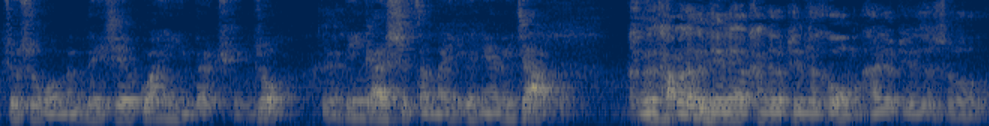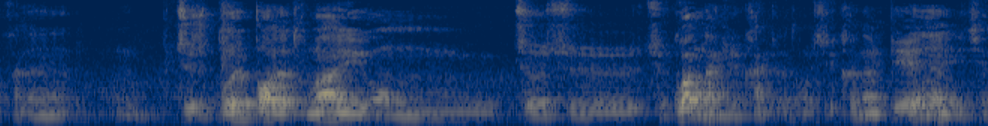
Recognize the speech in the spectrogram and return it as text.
就是我们那些观影的群众，对，应该是怎么一个年龄架构？可能他们那个年龄看这个片子和我们看这个片子的时候，可能。就是不会抱着同样一种，就是去观感去看这个东西。可能别人以前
